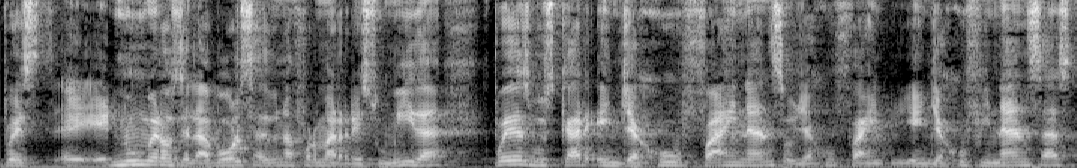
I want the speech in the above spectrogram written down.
pues eh, números de la bolsa de una forma resumida. Puedes buscar en Yahoo Finance o Yahoo en Yahoo Finanzas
